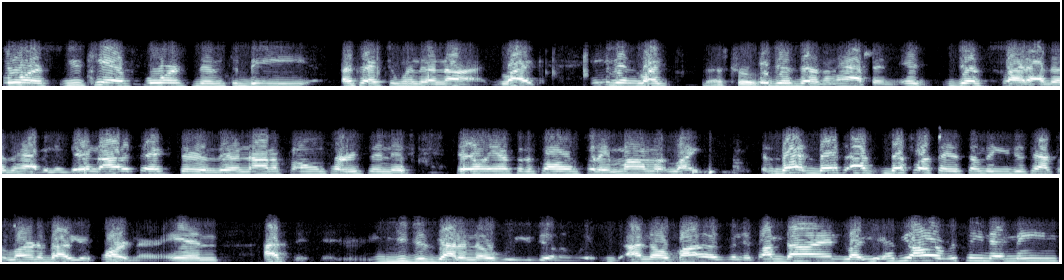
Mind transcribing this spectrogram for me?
force you can't force them to be a texter when they're not. Like even like That's true. it just doesn't happen. It just flat out doesn't happen. If they're not a texter, if they're not a phone person, if they don't answer the phone for their mama, like that. That's I, that's why I say it's something you just have to learn about your partner, and I. You just got to know who you're dealing with. I know my husband. If I'm dying, like, have y'all ever seen that meme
